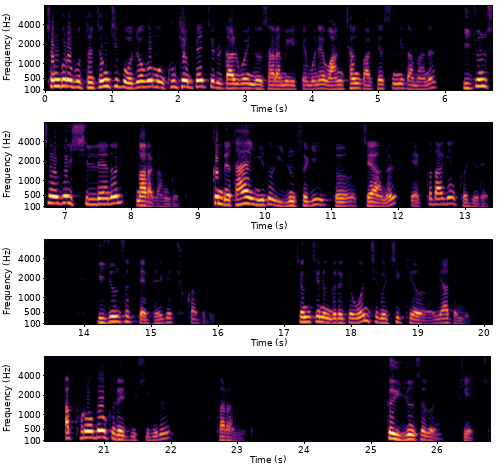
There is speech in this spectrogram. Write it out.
정부로부터 정치 보조금은 국현 배지를 달고 있는 사람이기 때문에 왕창 받겠습니다마는 이준석의 신뢰는 날아간 거죠. 근데 다행히도 이준석이 그 제안을 깨끗하게 거절했습니다. 이준석 대표에게 축하드립니다. 정치는 그렇게 원칙을 지켜야 됩니다. 앞으로도 그래 주시기를 바랍니다. 그 이준석은 피했죠.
